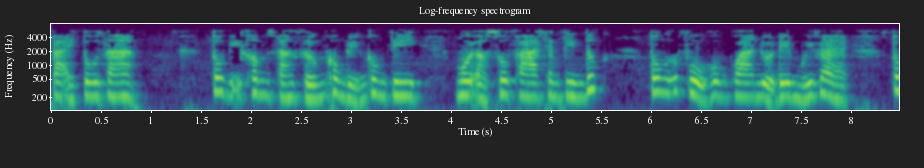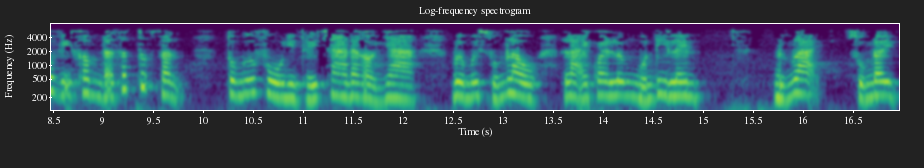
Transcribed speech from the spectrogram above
Tại Tô Gia, Tô Vĩ Khâm sáng sớm không đến công ty, ngồi ở sofa xem tin tức. Tô Ngữ Phủ hôm qua nửa đêm mới về, Tô Vĩ Khâm đã rất tức giận. Tô Ngữ Phù nhìn thấy cha đang ở nhà, vừa mới xuống lầu, lại quay lưng muốn đi lên. Đứng lại, xuống đây.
